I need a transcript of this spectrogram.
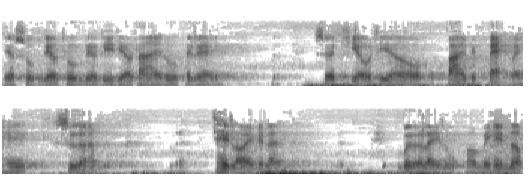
เดี๋ยวสุขเดี๋ยวทุกข์เดี๋ยวดีเดี๋ยวร้ายรู้ไปเรื่อย เสื้อเขียวที่เอาป้ายไปแปะไว้ให้เสือ ใจลอยไปแล้ว เบอร์อะไรหลวงพ่อไม่เห็นหรอก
